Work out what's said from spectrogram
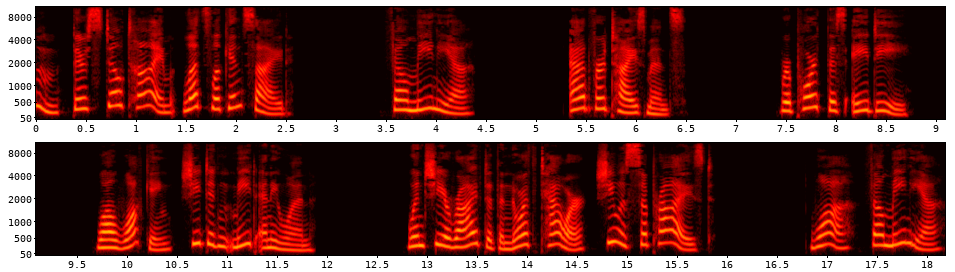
Hmm, there's still time, let's look inside. Felmenia. Advertisements. Report this AD. While walking, she didn't meet anyone. When she arrived at the North Tower, she was surprised. Wah, Felmenia.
